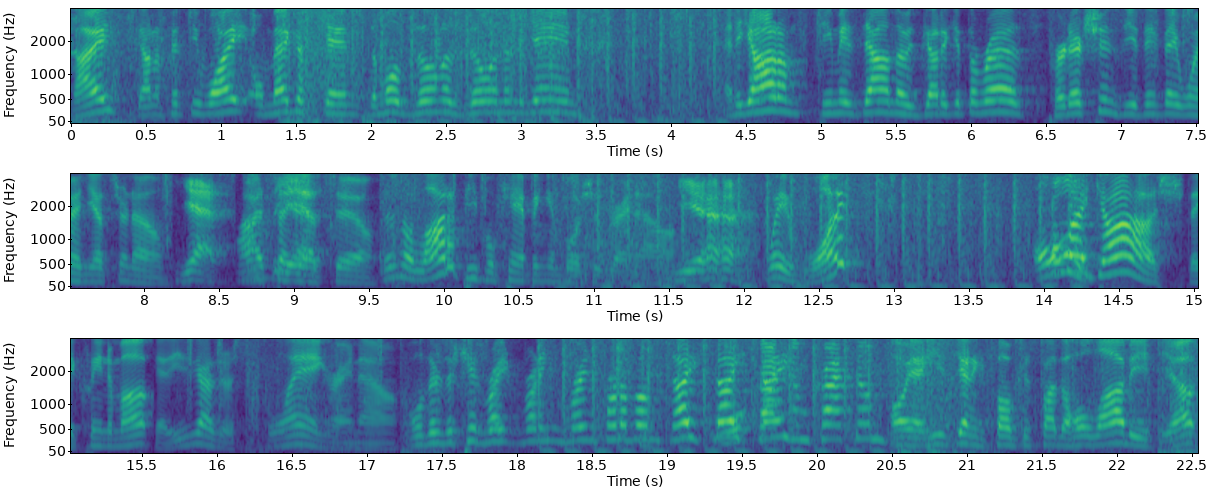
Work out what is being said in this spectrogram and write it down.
Nice. Got him 50 white. Omega skin. The most villainous villain in the game. And he got him. Teammate's down, though. He's got to get the res. Predictions, do you think they win? Yes or no? Yes. I say yes. too. There's a lot of people camping in bushes right now. Yeah. Wait, what? Oh, Oh. my gosh. They cleaned him up. Yeah, these guys are slaying right now. Oh, there's a kid right running right in front of him. Nice, nice, oh, cracked nice. him, cracked him. Oh yeah, he's getting focused by the whole lobby. Yep.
